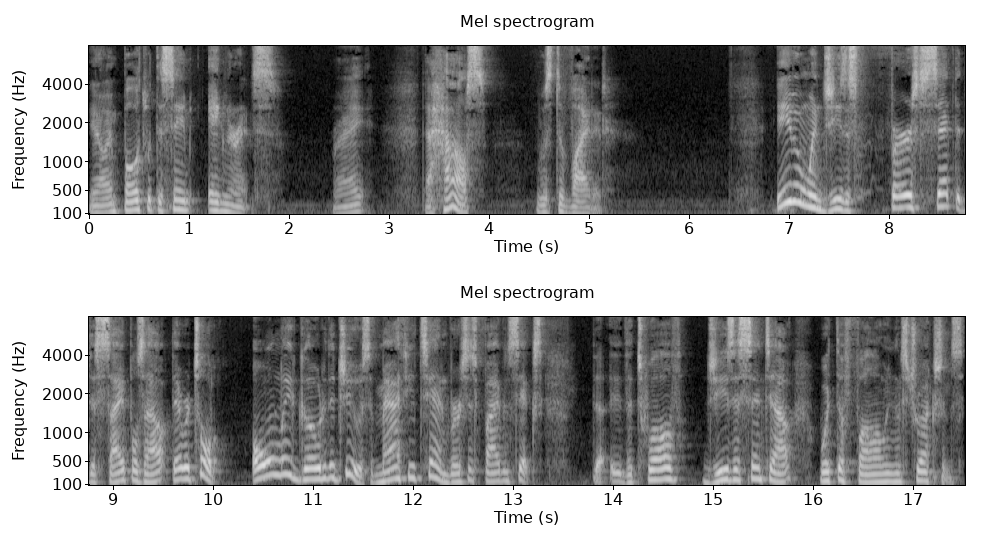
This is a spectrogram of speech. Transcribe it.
You know, and both with the same ignorance, right? The house was divided. Even when Jesus first sent the disciples out, they were told, only go to the Jews. Matthew 10, verses 5 and 6. The, the 12 Jesus sent out with the following instructions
